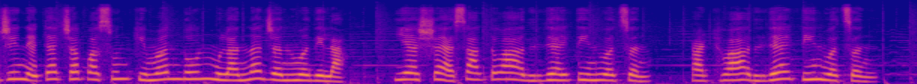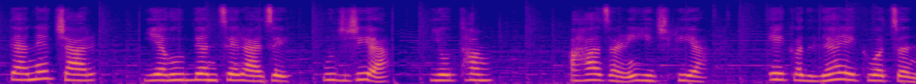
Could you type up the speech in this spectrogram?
जिने त्याच्यापासून किमान दोन मुलांना जन्म दिला. यशया सातवा अध्याय तीन वचन आठवा अध्याय तीन वचन. त्याने चार यहुद्यांचे राजे उज्जिया योथाम आहाज आणि हिचकिया एक अध्याय एक वचन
